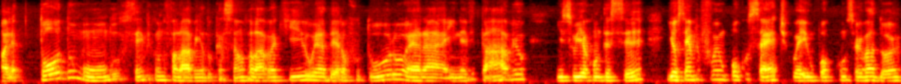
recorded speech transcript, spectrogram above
olha, todo mundo, sempre quando falava em educação, falava que o EAD era o futuro, era inevitável isso ia acontecer, e eu sempre fui um pouco cético, aí, um pouco conservador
